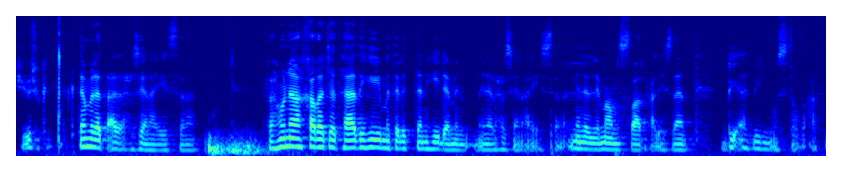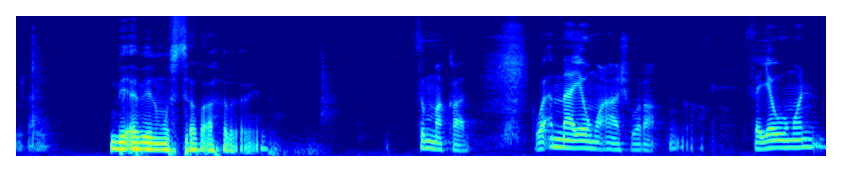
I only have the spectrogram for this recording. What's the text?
الجيوش اكتملت على الحسين عليه السلام. فهنا خرجت هذه مثل التنهيدة من من الحسين عليه السلام من الإمام الصادق عليه السلام بأبي المستضعف الغريب. بأبي المستضعف الغريب. ثم قال وأما يوم عاشوراء فيوم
